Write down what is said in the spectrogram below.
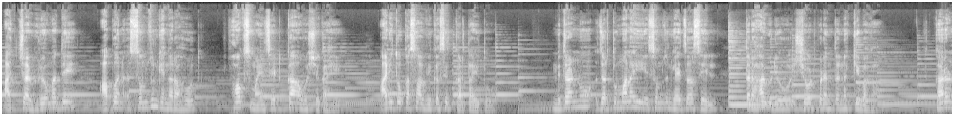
आजच्या व्हिडिओमध्ये आपण समजून घेणार आहोत फॉक्स माइंडसेट का आवश्यक आहे आणि तो कसा विकसित करता येतो. मित्रांनो जर तुम्हालाही हे समजून घ्यायचं असेल तर हा व्हिडिओ शेवटपर्यंत नक्की बघा. कारण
